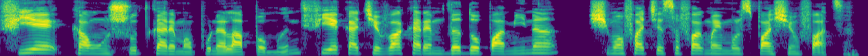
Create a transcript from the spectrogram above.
fie ca un șut care mă pune la pământ, fie ca ceva care îmi dă dopamină și mă face să fac mai mulți pași în față.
